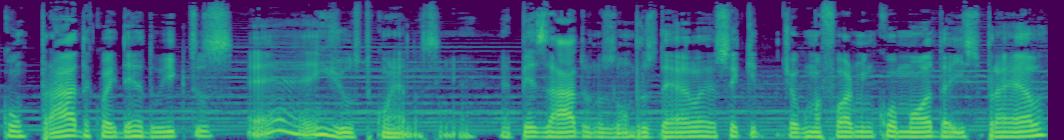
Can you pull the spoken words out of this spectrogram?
comprada com a ideia do Ictus, é injusto com ela, assim, é, é pesado nos ombros dela, eu sei que de alguma forma incomoda isso para ela,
